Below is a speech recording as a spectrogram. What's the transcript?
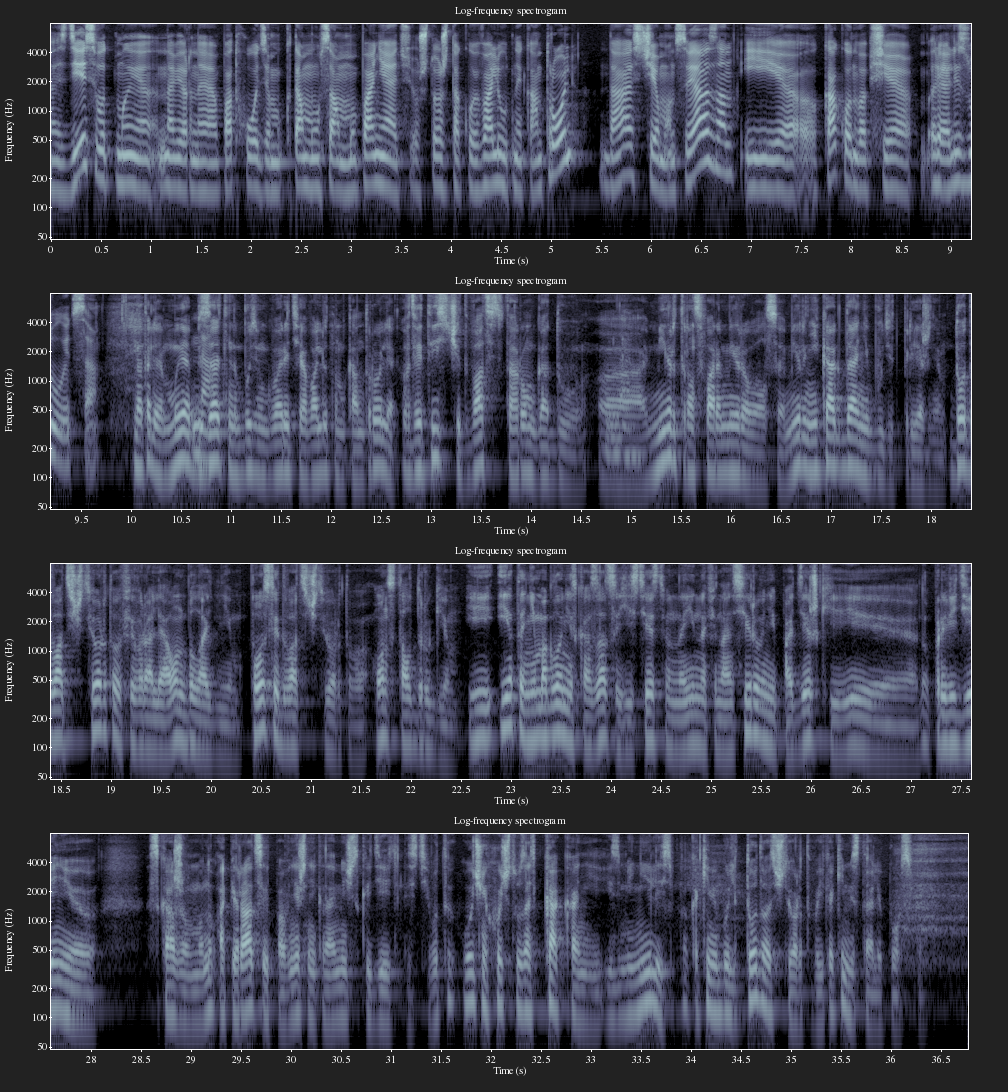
здесь вот мы, наверное, подходим к тому самому понятию, что же такое валютный контроль, да, с чем он связан и э, как он вообще реализуется. Наталья, мы обязательно да. будем говорить о валютном контроле. В 2022 году э, да. мир трансформировался, мир никогда не будет прежним. До 24 февраля он был одним, после 24 он стал другим. И это не могло не сказаться, естественно, и на финансировании, поддержке и э, ну, проведению скажем, ну, операций по внешнеэкономической деятельности. Вот очень хочется узнать, как они изменились, ну, какими были до 24-го и какими стали после.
